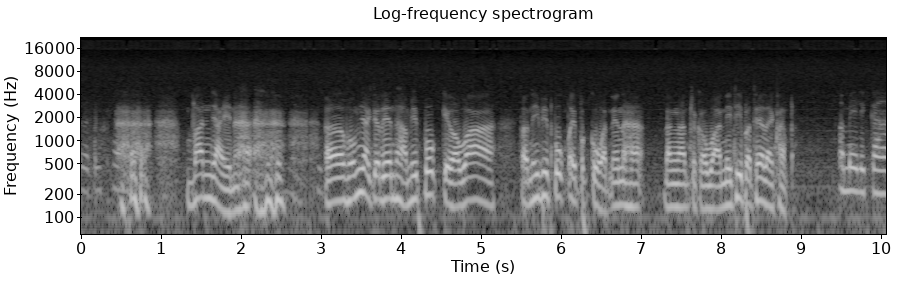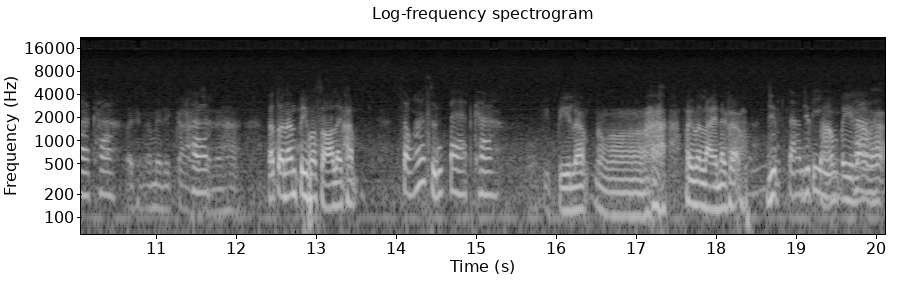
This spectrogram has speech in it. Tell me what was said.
สวัสดีค่ะ บ้านใหญ่นะฮะ เออผมอยากจะเรียนถามพี่ปุ๊กเกี่ยวกับว่า ตอนนี้พี่ปุ๊กไปประกวดเนี่ยนะฮะนางงามจักรวาลนี้ที่ประเทศอะไรครับ อเมริกาค่ะ ไปถึงอเมริกาค่ะ ใช่ไหมฮะแล้วตอนนั้นปีพศอะไรครับ2508 ค่ะ กี่ปีแล้วอ๋อไม่เป็นไรนะครับยี่23ยี่สิบสามปีปีแล้วค่ะนะฮะ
